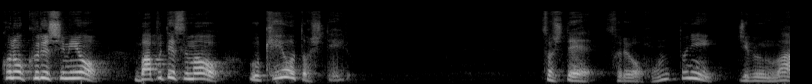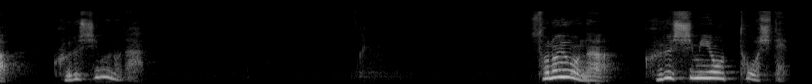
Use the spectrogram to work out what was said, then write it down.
この苦しみをバプテスマを受けようとしている。そしてそれを本当に自分は苦しむのだ。そのような苦しみを通して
